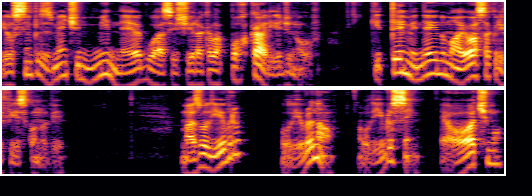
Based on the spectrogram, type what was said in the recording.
Eu simplesmente me nego a assistir aquela porcaria de novo, que terminei no maior sacrifício quando vi. Mas o livro? O livro não. O livro sim, é ótimo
